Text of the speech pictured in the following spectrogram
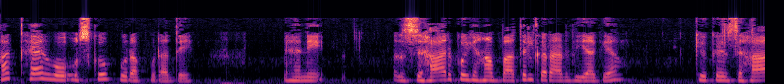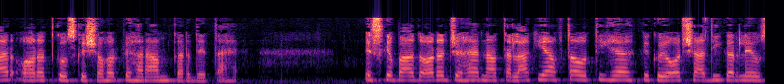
حق ہے وہ اس کو پورا پورا دے۔ یعنی زہار کو یہاں باطل قرار دیا گیا کیونکہ زہار عورت کو اس کے شوہر پہ حرام کر دیتا ہے۔ اس کے بعد عورت جو ہے نہ طلاق یافتہ ہوتی ہے کہ کوئی اور شادی کر لے اس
